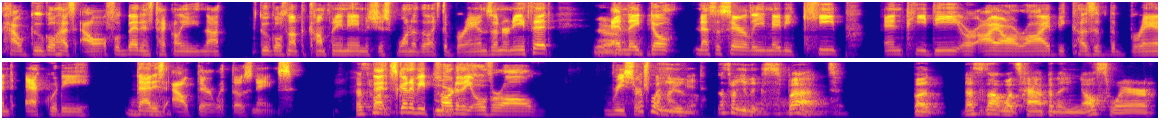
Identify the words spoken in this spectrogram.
how Google has Alphabet is technically not Google's not the company name, it's just one of the like the brands underneath it. Yeah. and they don't necessarily maybe keep NPD or IRI because of the brand equity that is out there with those names. that's what, That's going to be part of the overall research behind it. that's what you'd expect, but that's not what's happening elsewhere.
